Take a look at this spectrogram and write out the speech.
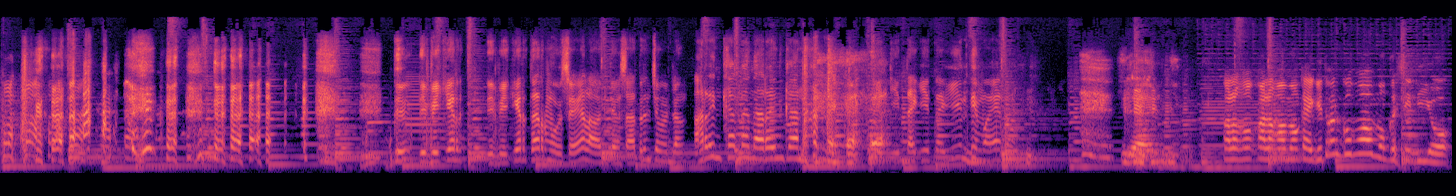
Di- dipikir dipikir ntar musuhnya lawan James Harden cuma bilang arahin kanan arahin kanan kita kita gini main. kalau kalau ngomong kayak gitu kan gua ngomong ke si Dio.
